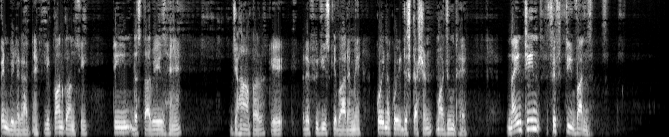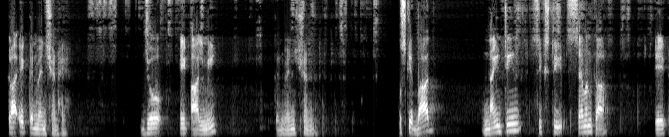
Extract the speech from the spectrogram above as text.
پن بھی لگاتے ہیں یہ کون کون سی تین دستاویز ہیں جہاں پر کہ ریفیوجیز کے بارے میں کوئی نہ کوئی ڈسکشن موجود ہے نائنٹین ففٹی ون کا ایک کنونشن ہے جو ایک عالمی کنونشن اس کے بعد نائنٹین سکسٹی سیون کا ایک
